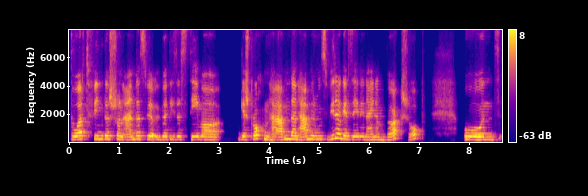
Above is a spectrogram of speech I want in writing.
dort fing das schon an, dass wir über dieses Thema gesprochen haben. Dann haben wir uns wieder gesehen in einem Workshop und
